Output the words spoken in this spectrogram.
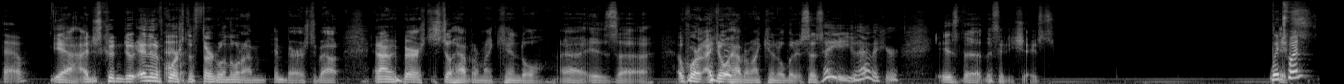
though. Yeah, I just couldn't do it. And then, of course, the third one, the one I'm embarrassed about, and I'm embarrassed to still have it on my Kindle, uh, is, uh, of course, I don't have it on my Kindle, but it says, hey, you have it here, is the, the Fifty Shades. Which one? It's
